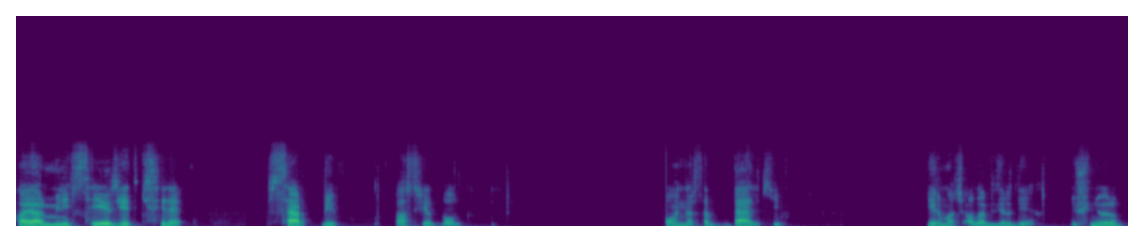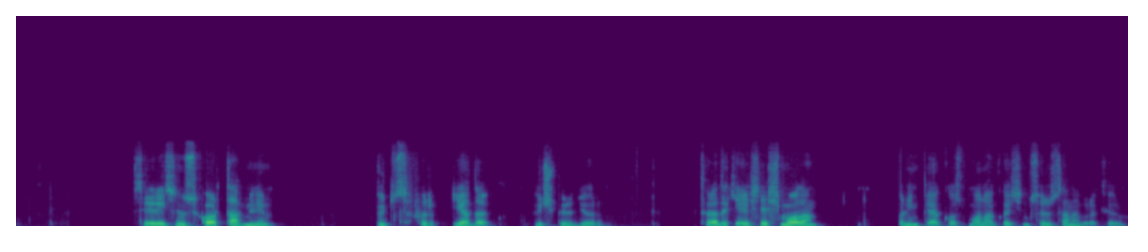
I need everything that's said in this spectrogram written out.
Bayern Münih seyirci etkisiyle sert bir basketbol oynarsa belki bir maç alabilir diye düşünüyorum. Seri için skor tahminim 3-0 ya da 3-1 diyorum. Sıradaki eşleşme olan Olympiakos Monaco için sözü sana bırakıyorum.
